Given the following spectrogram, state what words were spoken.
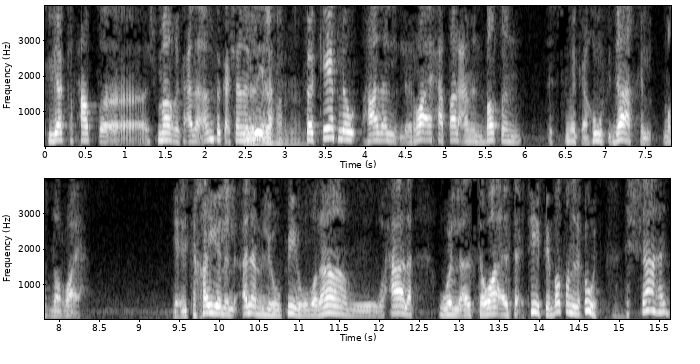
تلقاك حاط آه، شماغك على أنفك عشان نعم. فكيف لو هذا الرائحة طالعة من بطن السمكة هو في داخل مصدر الرائحة يعني تخيل الألم اللي هو فيه وظلام وحالة والسوائل تأتي في بطن الحوت. الشاهد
